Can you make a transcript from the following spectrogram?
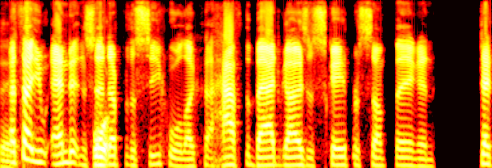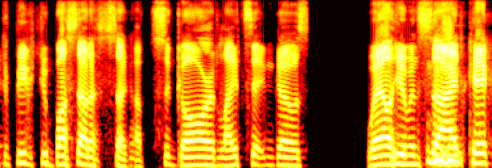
say That's it. how you end it and set Or- up for the sequel. Like half the bad guys escape or something, and Detective Pikachu busts out a, c- a cigar and lights it and goes, "Well, human sidekick,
